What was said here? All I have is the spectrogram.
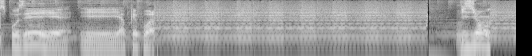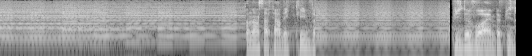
se poser et, et après faut voilà. Vision. Tendance à faire des clips. Plus de voix, un peu plus de...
